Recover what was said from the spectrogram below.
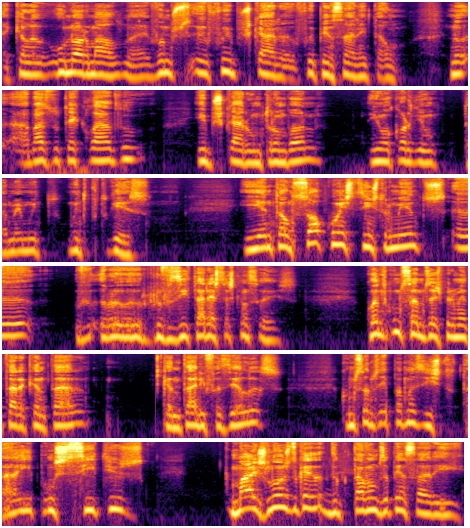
aquela, o normal, não é? Vamos, fui buscar, fui pensar então, no, à base do teclado, e buscar um trombone e um acordeão, também muito, muito português. E então, só com estes instrumentos, re- revisitar estas canções. Quando começamos a experimentar a cantar, cantar e fazê-las, começamos a ir, mas isto está aí para uns sítios mais longe do que, do que estávamos a pensar e,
